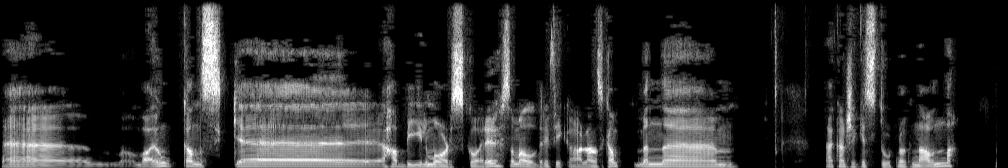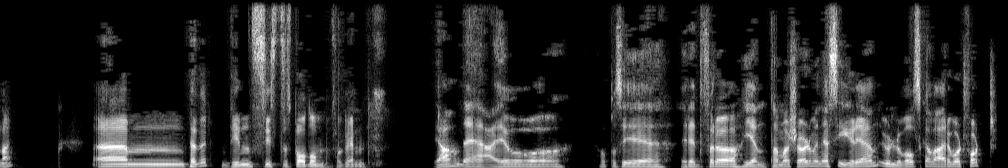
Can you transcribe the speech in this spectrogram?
Uh, var jo en ganske habil målskårer som aldri fikk A-landskamp, men det er kanskje ikke stort nok navn, da. Um, Petter, din siste spådom for kvelden. Ja, det er jo holdt på å si, redd for å gjenta meg sjøl, men jeg sier det igjen. Ullevål skal være vårt fort.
